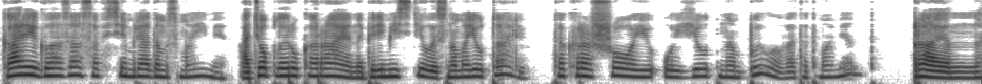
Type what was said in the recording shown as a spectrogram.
Карие глаза совсем рядом с моими, а теплая рука Райана переместилась на мою талию. Так хорошо и уютно было в этот момент. «Райан,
